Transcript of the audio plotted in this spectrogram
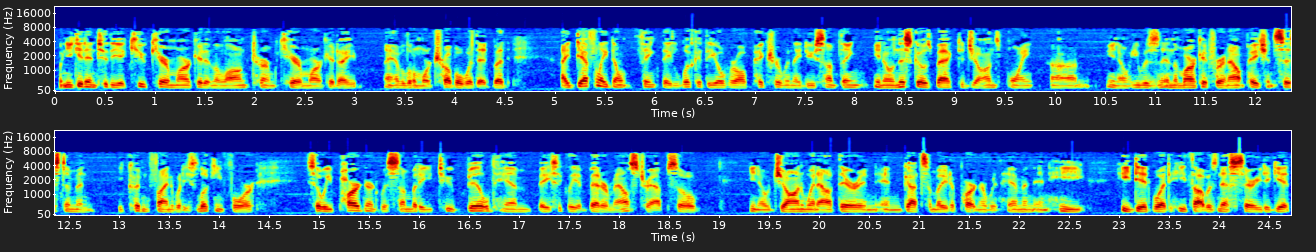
When you get into the acute care market and the long-term care market, I, I have a little more trouble with it. But I definitely don't think they look at the overall picture when they do something. You know, and this goes back to John's point. Um, you know, he was in the market for an outpatient system and he couldn't find what he's looking for. So he partnered with somebody to build him basically a better mousetrap. So, you know, John went out there and, and got somebody to partner with him and, and he, he did what he thought was necessary to get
